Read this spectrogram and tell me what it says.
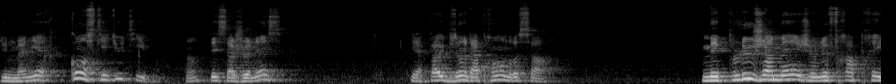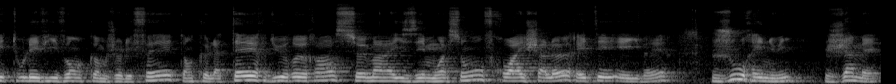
d'une manière constitutive, hein, dès sa jeunesse, il n'a pas eu besoin d'apprendre ça. Mais plus jamais je ne frapperai tous les vivants comme je l'ai fait, tant que la terre durera, semailles et moissons, froid et chaleur, été et hiver, jour et nuit, jamais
